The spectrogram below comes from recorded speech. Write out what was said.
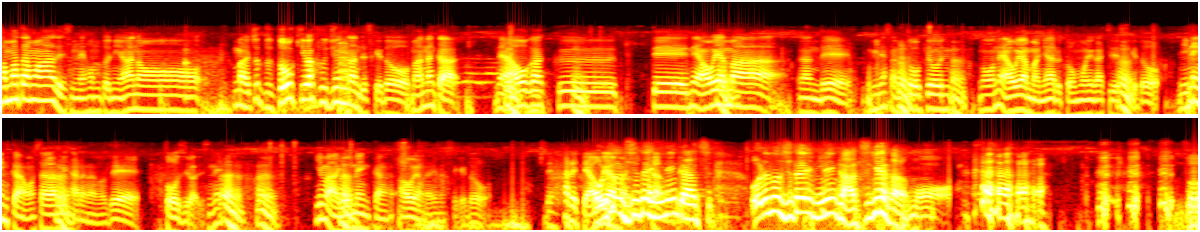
たまたまですね、本当に。あのーまあちょっと動機は不純なんですけど、まあなんか、ね、うん青学ってね、青山なんで、皆さん東京んのね、青山にあると思いがちですけど、2年間は相模原なので、当時はですねう。ん、うん。今はうん。4年間青山になりましたけど、で晴れて青俺山の時代2に行ったので。年間厚、俺の時代2年間厚木だから、もう。そう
